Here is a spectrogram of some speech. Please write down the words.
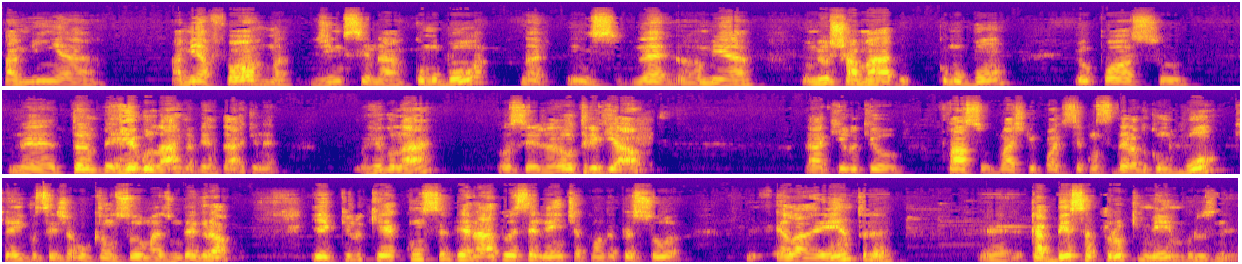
a minha a minha forma de ensinar como boa, né? né? A minha o meu chamado como bom, eu posso né, também regular, na verdade, né? Regular, ou seja, o trivial, aquilo que eu faço, mas que pode ser considerado como bom, que aí você já alcançou mais um degrau, e aquilo que é considerado excelente, é quando a pessoa ela entra é, cabeça troque membros, né?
